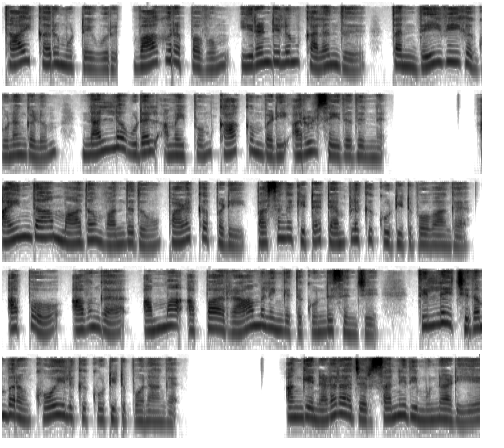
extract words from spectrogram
தாய் கருமுட்டை உரு வாகுறப்பவும் இரண்டிலும் கலந்து தன் தெய்வீக குணங்களும் நல்ல உடல் அமைப்பும் காக்கும்படி அருள் செய்ததுன்னு. ஐந்தாம் மாதம் வந்ததும் பழக்கப்படி பசங்க கிட்ட டெம்பிளுக்கு கூட்டிட்டு போவாங்க. அப்போ அவங்க அம்மா அப்பா ராமலிங்கத்தை கொண்டு செஞ்சு தில்லை சிதம்பரம் கோயிலுக்கு கூட்டிட்டு போனாங்க. அங்கே நடராஜர் சந்நிதி முன்னாடியே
